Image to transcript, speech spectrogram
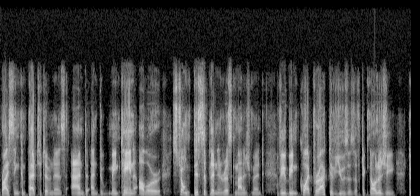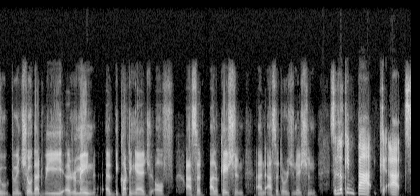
pricing competitiveness and, and to maintain our strong discipline in risk management, we've been quite proactive users of technology to, to ensure that we uh, remain at the cutting edge of asset allocation and asset origination. So, looking back at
